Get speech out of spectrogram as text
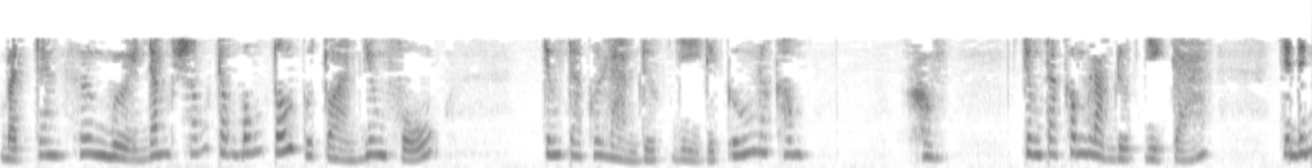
Bạch Trang hơn mười năm sống trong bóng tối của tòa dương phủ. Chúng ta có làm được gì để cứu nó không? Không, chúng ta không làm được gì cả, cho đến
